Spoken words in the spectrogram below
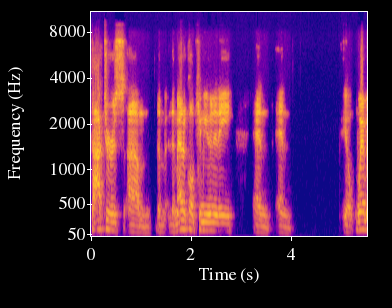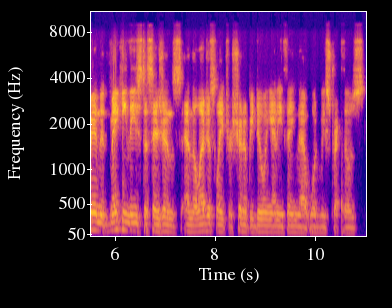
doctors, um, the the medical community and and you know women making these decisions and the legislature shouldn't be doing anything that would restrict those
